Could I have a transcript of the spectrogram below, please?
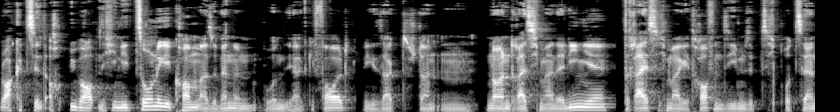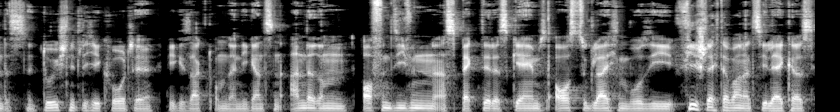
Rockets sind auch überhaupt nicht in die Zone gekommen, also wenn, dann wurden sie halt gefoult. Wie gesagt, standen 39 Mal in der Linie, 30 Mal getroffen, 77 Prozent. Das ist eine durchschnittliche Quote. Wie gesagt, um dann die ganzen anderen offensiven Aspekte des Games auszugleichen, wo sie viel schlechter waren als die Lakers,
